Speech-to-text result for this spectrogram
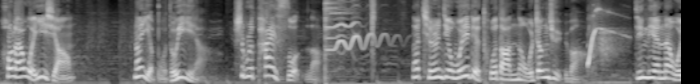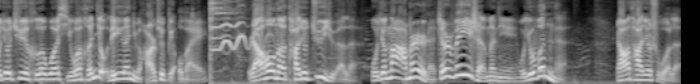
后来我一想。那也不对呀，是不是太损了？那情人节我也得脱单呢，我争取吧。今天呢，我就去和我喜欢很久的一个女孩去表白，然后呢，她就拒绝了，我就纳闷了，这是为什么呢？我就问她，然后她就说了：“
